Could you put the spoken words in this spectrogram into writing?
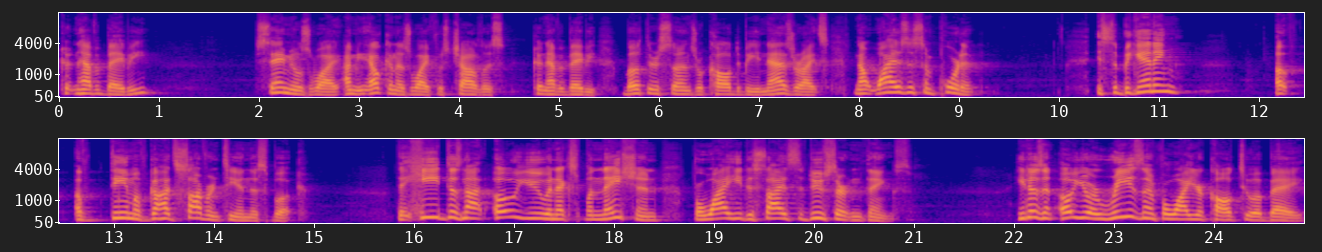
couldn't have a baby. Samuel's wife, I mean, Elkanah's wife was childless, couldn't have a baby. Both their sons were called to be Nazarites. Now, why is this important? It's the beginning of, of theme of God's sovereignty in this book. That he does not owe you an explanation for why he decides to do certain things. He doesn't owe you a reason for why you're called to obey.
